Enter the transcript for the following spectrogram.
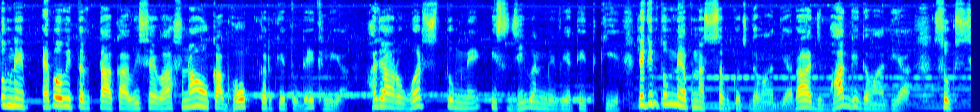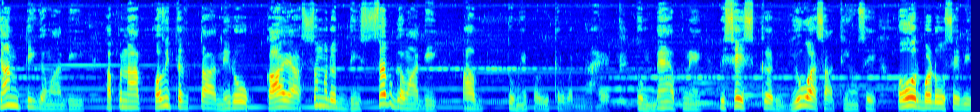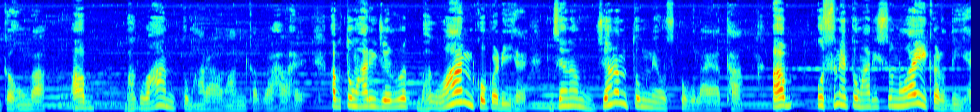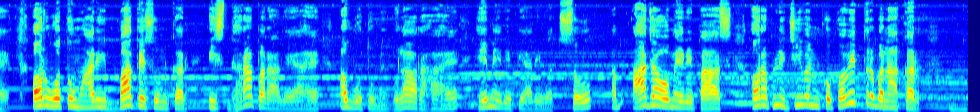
तुमने अपवित्रता का विषय वासनाओं का भोग करके तो देख लिया हज़ारों वर्ष तुमने इस जीवन में व्यतीत किए, लेकिन तुमने अपना सब कुछ गंवा दिया, राज भाग्य गंवा दिया, सुख शांति गंवा दी, अपना पवित्रता, निरोग, काया, समृद्धि सब गंवा दी। अब तुम्हें पवित्र बनना है। तो मैं अपने विशेषकर युवा साथियों से और बड़ों से भी कहूँगा, अब भगवान तुम्हारा आह्वान कर रहा है। अब तुम्हारी ज़रूरत भगवान को पड़ी है। जन्म जन्म तुमने उसको बुलाया था। अब उसने तुम्हारी सुनवाई कर दी है और वो तुम्हारी बातें सुनकर इस धरा पर आ गया है। अब वो तुम्हें बुला रहा है। हे मेरे प्यारे वत्सो, अब आ जाओ मेरे पास और अपने जीवन को पवित्र बनाकर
